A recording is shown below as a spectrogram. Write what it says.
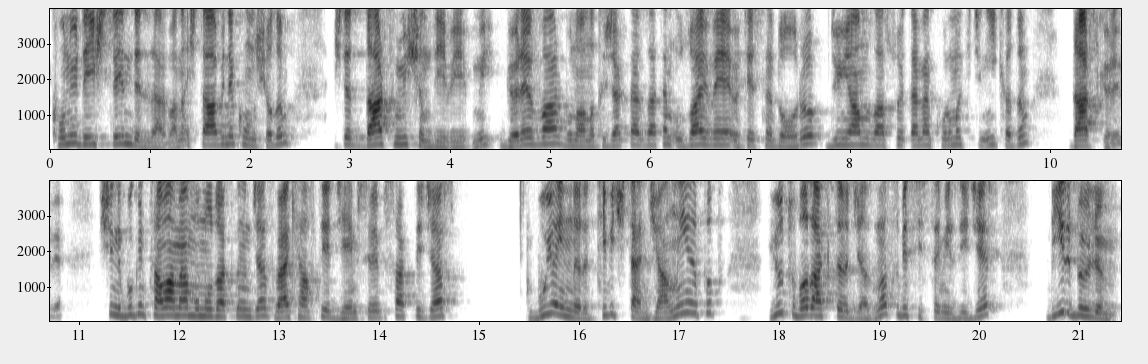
konuyu değiştirelim dediler bana. İşte abi ne konuşalım? İşte Dart Mission diye bir görev var. Bunu anlatacaklar zaten. Uzay ve ötesine doğru dünyamızı asteroidlerden korumak için ilk adım Dart görevi. Şimdi bugün tamamen buna odaklanacağız. Belki haftaya James Webb'i saklayacağız. Bu yayınları Twitch'ten canlı yapıp YouTube'a da aktaracağız. Nasıl bir sistem izleyeceğiz? Bir bölüm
